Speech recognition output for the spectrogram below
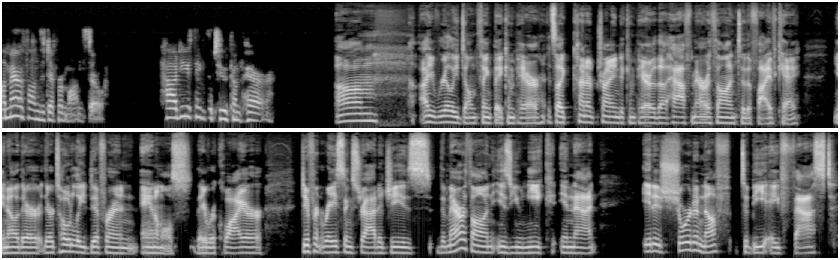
a marathon's a different monster. How do you think the two compare? Um, I really don't think they compare. It's like kind of trying to compare the half marathon to the 5K. You know, they're they're totally different animals. They require different racing strategies. The marathon is unique in that it is short enough to be a fast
